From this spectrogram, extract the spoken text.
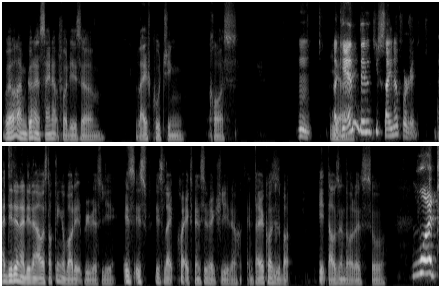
Well, I'm gonna sign up for this um life coaching course. Mm. Yeah. again, didn't you sign up for it? I didn't, I didn't. I was talking about it previously. It's it's it's like quite expensive actually. The entire course is mm. about eight thousand dollars. So What?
